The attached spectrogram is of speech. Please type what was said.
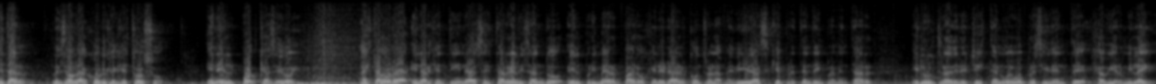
¿Qué tal? Les habla Jorge Gestoso. En el podcast de hoy, a esta hora en Argentina se está realizando el primer paro general contra las medidas que pretende implementar el ultraderechista nuevo presidente Javier Milei.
